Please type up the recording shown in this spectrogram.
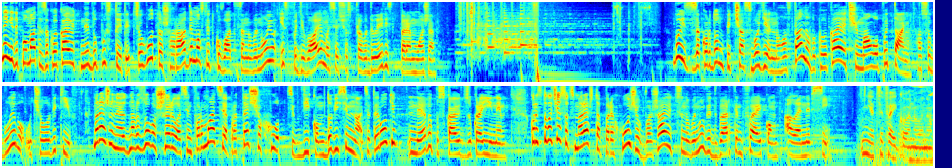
Нині дипломати закликають не допустити цього, тож радимо слідкувати за новиною і сподіваємося, що справедливість переможе. Виїзд за кордон під час воєнного стану викликає чимало питань, особливо у чоловіків. Мережу неодноразово ширилась інформація про те, що хлопців віком до 18 років не випускають з України. Користувачі соцмереж та перехожі вважають цю новину відвертим фейком, але не всі. Ні, це фейкова новина.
